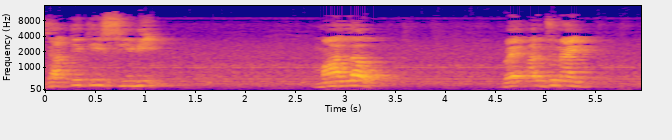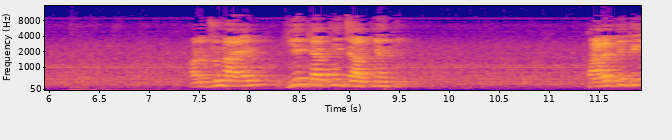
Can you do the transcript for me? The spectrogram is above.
जाती थी सीवी मालव व अर्जुनाइन अर्जुनाइन ये क्या थी? जातियाँ थी। कहा रहती थी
